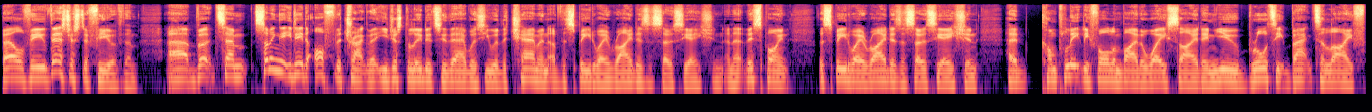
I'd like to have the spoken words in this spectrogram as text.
Belle Vue. There's just a few of them. Uh, but um, something that you did off the track that you just alluded to there was you were the chairman of the Speedway Riders Association. And at this point, the Speedway Riders Association had completely fallen by the wayside, and you brought it back to life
